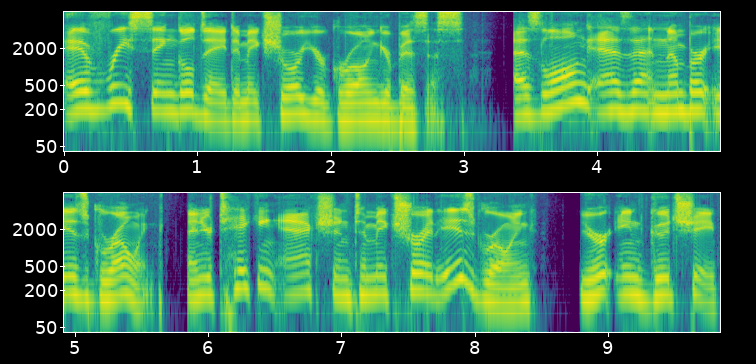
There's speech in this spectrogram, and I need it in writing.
every single day to make sure you're growing your business. As long as that number is growing and you're taking action to make sure it is growing, you're in good shape.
